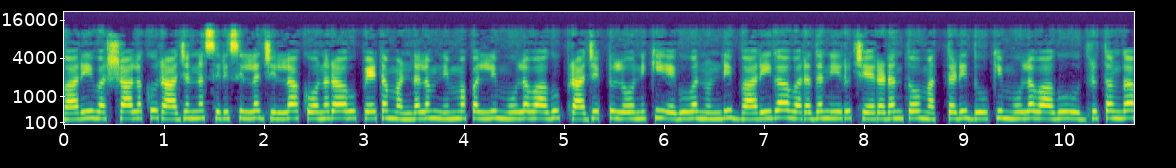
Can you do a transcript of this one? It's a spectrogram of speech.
భారీ వర్షాలకు రాజన్న సిరిసిల్ల జిల్లా కోనరావుపేట మండలం నిమ్మపల్లి మూలవాగు ప్రాజెక్టులోనికి ఎగువ నుండి భారీగా వరద నీరు చేరడంతో మత్తడి దూకి మూలవాగు ఉధృతంగా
